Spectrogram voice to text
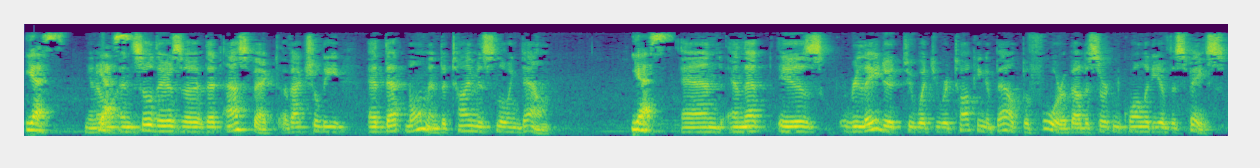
Yes. You know, yes. and so there's a, that aspect of actually at that moment the time is slowing down. Yes. And, and that is related to what you were talking about before about a certain quality of the space.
